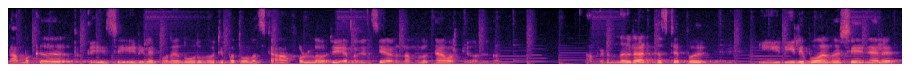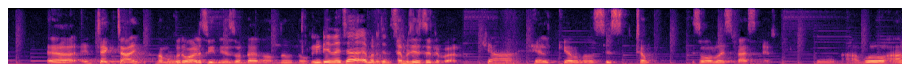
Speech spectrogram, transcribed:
നമുക്ക് പ്രത്യേകിച്ച് ഇടിയിലേക്ക് പോകുന്ന നൂറ് നൂറ്റി പത്തോളം സ്റ്റാഫുള്ള ഒരു എമർജൻസിയാണ് നമ്മൾ ഞാൻ വർക്ക് ചെയ്തുകൊണ്ടിരുന്നത് അവിടുന്ന് ഒരു അടുത്ത സ്റ്റെപ്പ് ഇ ഡിയിൽ പോകാന്ന് വെച്ച് കഴിഞ്ഞാൽ ഇറ്റ് ടൈം നമുക്ക് ഒരുപാട് സീനിയേഴ്സ് ഉണ്ടായിരുന്നു അന്ന് നോക്കി. എമർജൻസി എമർജൻസി ഡിപ്പാർട്ട്മെന്റ് എനിക്ക് ആ ഹെൽത്ത് കെയർ എന്ന സിസ്റ്റം ഇസ് ഓൾവേസ് ഫാസിനേഷൻ അപ്പോൾ ആ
